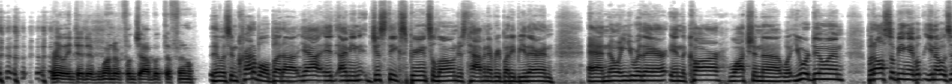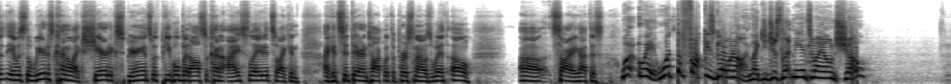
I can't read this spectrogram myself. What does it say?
Really did a wonderful job with the film. it was incredible but uh yeah it, i mean just the experience alone just having everybody be there and and knowing you were there in the car watching uh, what you were doing but also being able to you know it was, it was the weirdest kind of like shared experience with people but also kind of isolated so i can i could sit there and talk with the person i was with oh uh sorry i got this What, wait, what the fuck is going on? Like you just let me into my own show?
